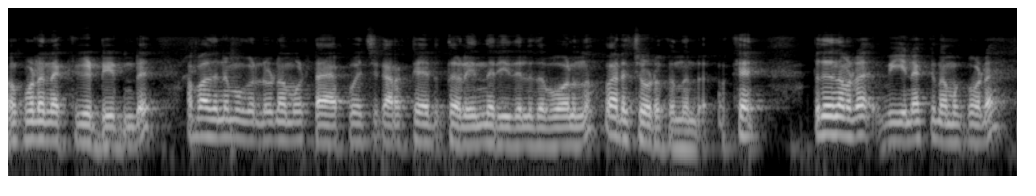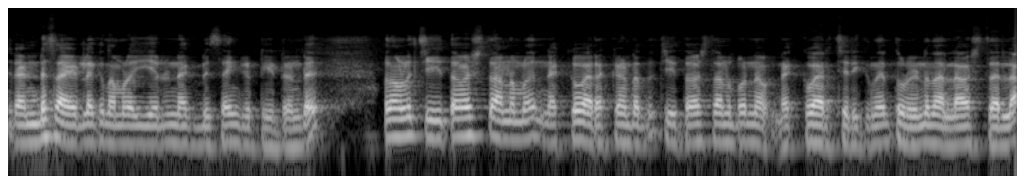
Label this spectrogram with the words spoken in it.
നമുക്കിവിടെ നെക്ക് കിട്ടിയിട്ടുണ്ട്. അപ്പോൾ അതിന്റെ മുകളിലൂടെ നമ്മൾ ടാപ്പ് വെച്ച് കറക്റ്റായിട്ട് തെളിയുന്ന രീതിയിൽ ഇതുപോലെ ഒന്ന് വരച്ചു കൊടുക്കുന്നുണ്ട്. ഓക്കെ അപ്പോൾ ഇത് നമ്മുടെ വി നെക്ക് നമുക്കിവിടെ രണ്ട് സൈഡിലേക്ക് നമ്മൾ ഈ ഒരു നെക്ക് ഡിസൈൻ കിട്ടിയിട്ടുണ്ട്. അപ്പോൾ നമ്മൾ ചീത്ത വശത്താണ് നമ്മൾ നെക്ക് വരക്കേണ്ടത്. ചീത്ത വശത്താണ് ഇപ്പോൾ നെക്ക് വരച്ചിരിക്കുന്നത്. തുണിയുടെ നല്ല വശത്തല്ല.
